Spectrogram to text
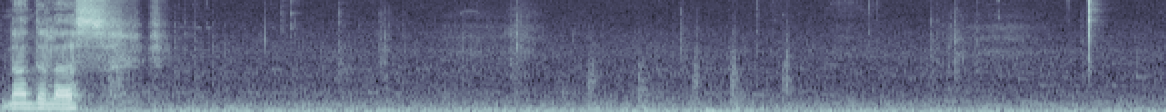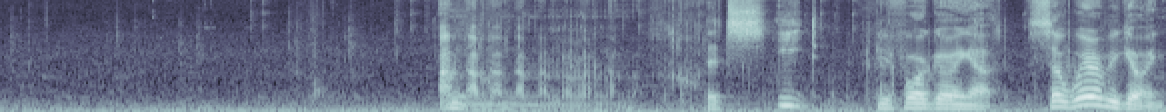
Nonetheless. Um, nom, nom, nom, nom, nom, nom, nom. Let's eat before going out. So where are we going?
